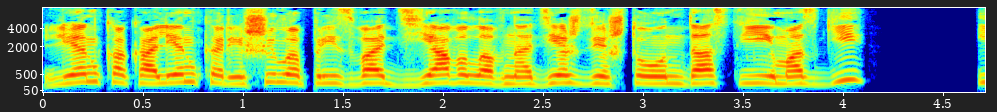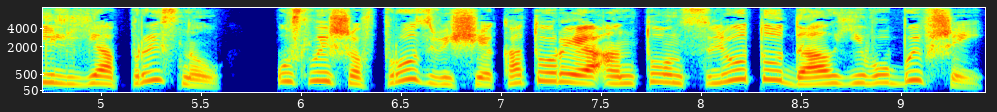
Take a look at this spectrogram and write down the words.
«Ленка Коленко решила призвать дьявола в надежде, что он даст ей мозги?» Илья прыснул, услышав прозвище, которое Антон с лету дал его бывшей,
